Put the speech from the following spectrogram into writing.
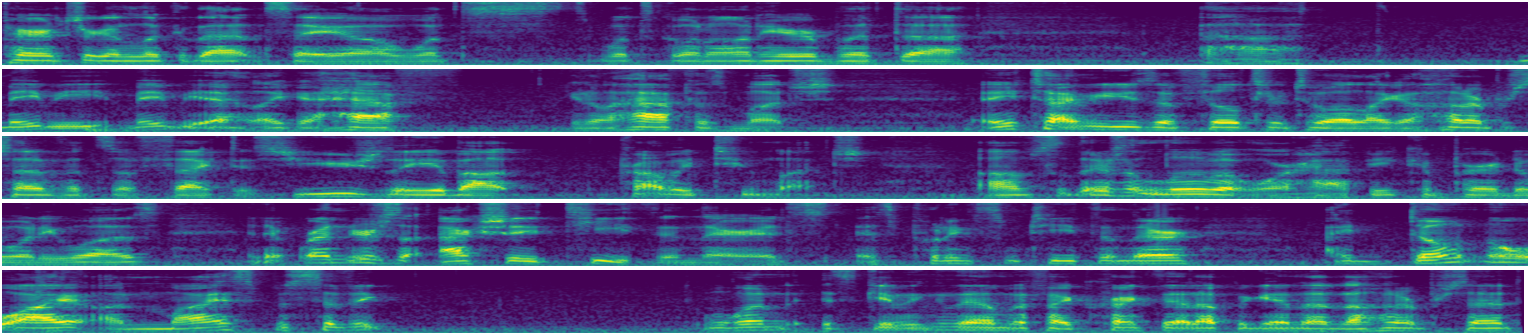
parents are gonna look at that and say oh what's what's going on here? But uh, uh, maybe maybe like a half you know half as much. Anytime you use a filter to a, like 100% of its effect it's usually about probably too much. Um, so there's a little bit more happy compared to what he was, and it renders actually teeth in there. It's it's putting some teeth in there. I don't know why on my specific one, it's giving them. If I crank that up again at 100%,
